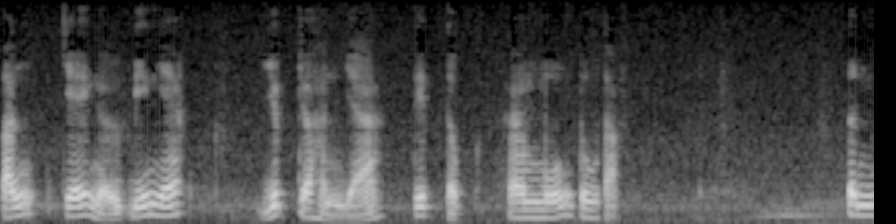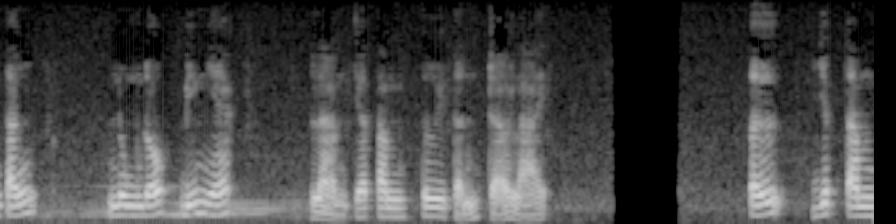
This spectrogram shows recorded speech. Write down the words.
Tấn chế ngự biến nhát, giúp cho hành giả tiếp tục ham muốn tu tập. Tinh tấn, nung đốt biến nhát, làm cho tâm tươi tỉnh trở lại. Tứ, giúp tâm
